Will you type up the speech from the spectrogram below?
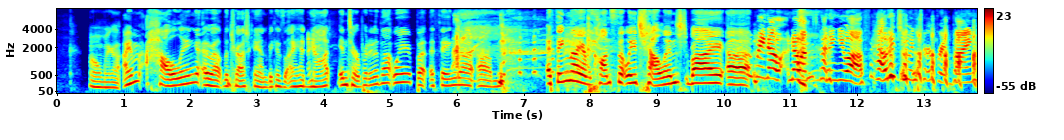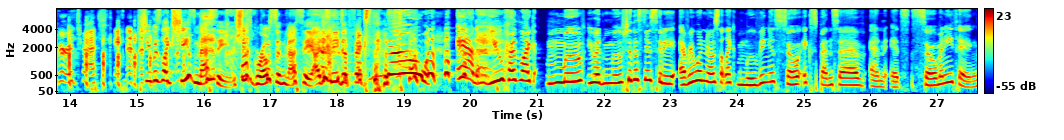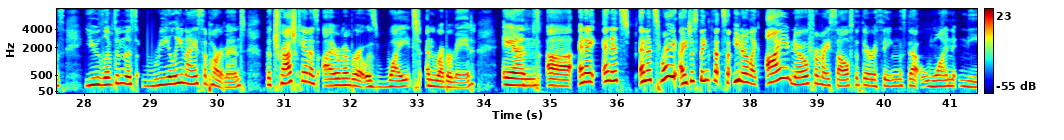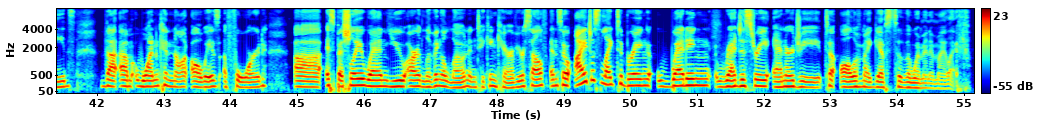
Oh my god, I'm howling about the trash can because I had not interpreted it that way. But a thing that um, a thing that I am constantly challenged by. Uh, Wait, no, no, I'm cutting you off. How did you interpret buying her a trash can? she was like she's messy she's gross and messy i just need to fix this no, and you had like moved. You had moved to this new city. Everyone knows that like moving is so expensive and it's so many things. You lived in this really nice apartment. The trash can, as I remember, it was white and Rubbermaid. And uh and I and it's and it's right. I just think that's you know like I know for myself that there are things that one needs that um one cannot always afford uh, especially when you are living alone and taking care of yourself. And so I just like to bring wedding registry energy to all of my gifts to the women in my life.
